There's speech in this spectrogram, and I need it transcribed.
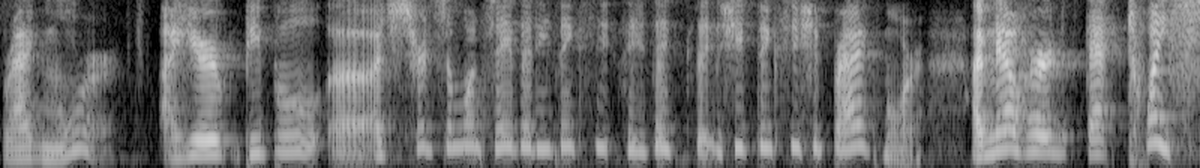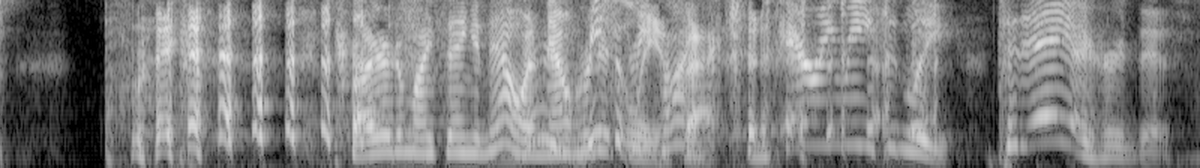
brag more. I hear people. Uh, I just heard someone say that he thinks he, they, they, that she thinks he should brag more. I've now heard that twice. Prior to my saying it now, I've now heard recently, it in three times. fact. very recently. Today I heard this.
